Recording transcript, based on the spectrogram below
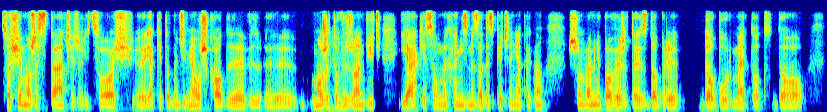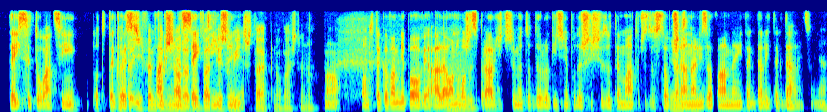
co się może stać, jeżeli coś, y, jakie to będzie miało szkody, wy, y, może to mhm. wyrządzić, jakie są mechanizmy zabezpieczenia tego. Zresztą wam nie powie, że to jest dobry dobór metod do tej sytuacji, od tego to jest to functional safety bardziej switch, tak, no właśnie. No. no. on tego wam nie powie, ale on mhm. może sprawdzić, czy metodologicznie podeszliście do tematu, czy został Jasne. przeanalizowany i tak dalej, i tak dalej, co nie?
